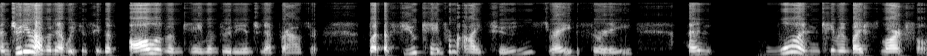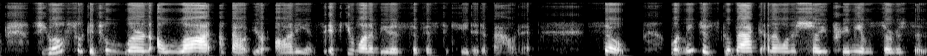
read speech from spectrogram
And Judy Robinett, we can see that all of them came in through the internet browser. But a few came from iTunes, right, three, and one came in by smartphone. So you also get to learn a lot about your audience if you want to be this sophisticated about it. So let me just go back and I want to show you premium services.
